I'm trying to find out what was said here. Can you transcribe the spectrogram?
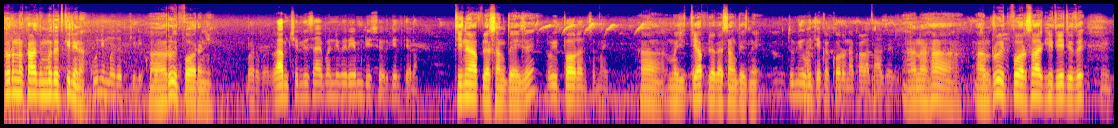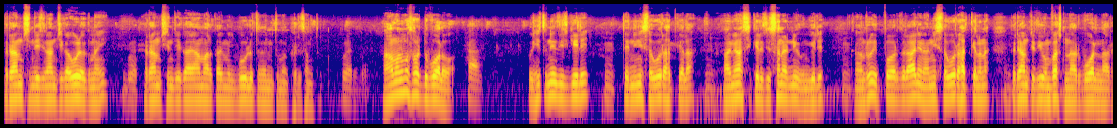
करोना काळात मदत केली ना. कुणी मदत केली? अं, रोहित पवारांनी. बरोबर. राम शिंदे साहेबांनी बी रेमडेसिवीर दिलते ना? तिनं आपल्याला सांगता यायचं रोहित पवारांचं माहिती. हां म्हणजे ते आपल्याला काय सांगता येत नाही. तुम्ही होते का कोरोना काळात आजारी? आणि हां. आणि रोहित पवार सारखी येत होते. राम शिंदेची आमची काय ओळख नाही. बरं. राम शिंदे काय आम्हाला काय म्हणजे बोलत नाही मी तुम्हाला खरं सांगतो. बरं बरं. आम्हाला मस्त वाटतं बोलावा. हां. पण हिथं निधीच गेले. त्यांनी निसवर हात केला. आम्ही असं केलं ते सणाट निघून गेले. आणि रोहित पवार जर आले ना निसवर हात केला ना तरी आमच्या येऊन बसणार बोलणार.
